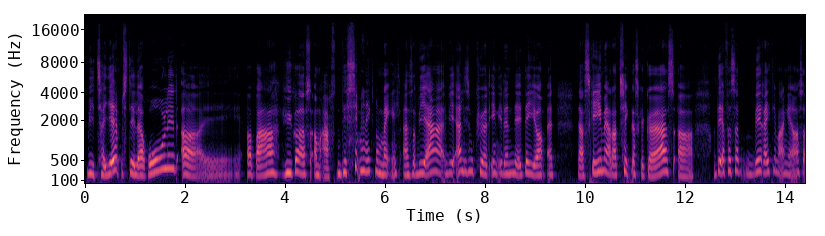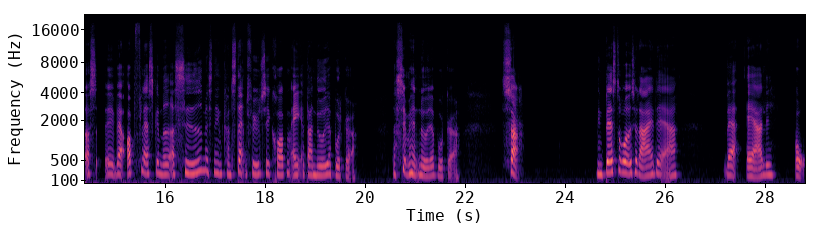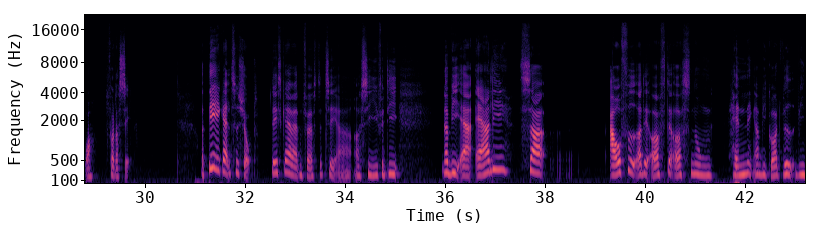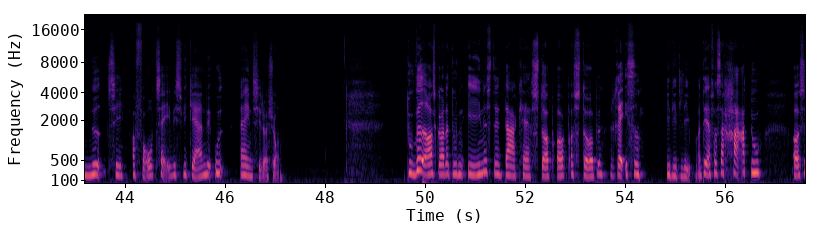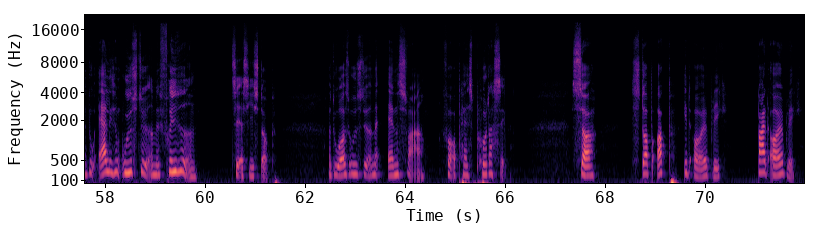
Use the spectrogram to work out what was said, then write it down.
vi tager hjem stille og roligt og, øh, og bare hygger os om aftenen. Det er simpelthen ikke normalt. Altså, vi er, vi er ligesom kørt ind i den der idé om, at der er skemaer, der er ting, der skal gøres, og, og derfor så vil rigtig mange af os også øh, være opflasket med at sidde med sådan en konstant følelse i kroppen af, at der er noget, jeg burde gøre. Der er simpelthen noget, jeg burde gøre. Så, min bedste råd til dig, det er, vær ærlig over for dig selv. Og det er ikke altid sjovt. Det skal jeg være den første til at, at sige, fordi når vi er ærlige, så afføder det ofte også nogle handlinger, vi godt ved, vi er nødt til at foretage, hvis vi gerne vil ud af en situation. Du ved også godt, at du er den eneste, der kan stoppe op og stoppe ræset i dit liv. Og derfor så har du også, du er ligesom udstyret med friheden til at sige stop. Og du er også udstyret med ansvaret for at passe på dig selv. Så stop op et øjeblik. Bare et øjeblik.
